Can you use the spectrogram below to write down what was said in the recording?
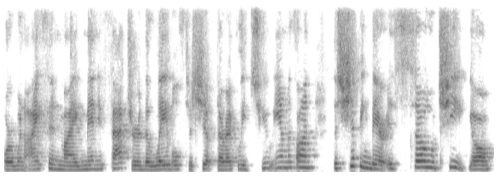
or when I send my manufacturer the labels to ship directly to Amazon, the shipping there is so cheap, y'all.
